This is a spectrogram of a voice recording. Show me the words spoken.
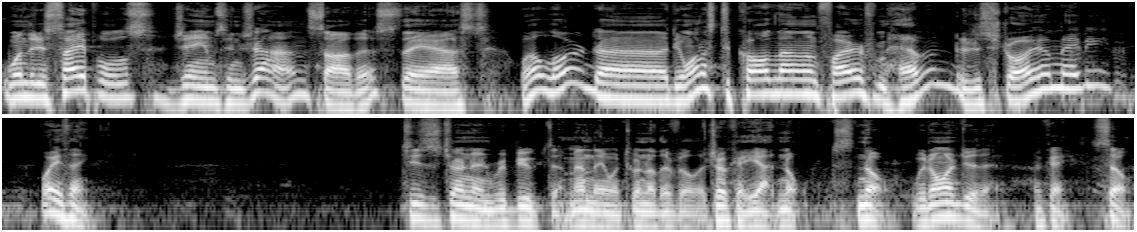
when the disciples, James and John, saw this, they asked, Well, Lord, uh, do you want us to call down fire from heaven to destroy him, maybe? What do you think? Jesus turned and rebuked them, and they went to another village. Okay, yeah, no, no, we don't want to do that. Okay, so,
